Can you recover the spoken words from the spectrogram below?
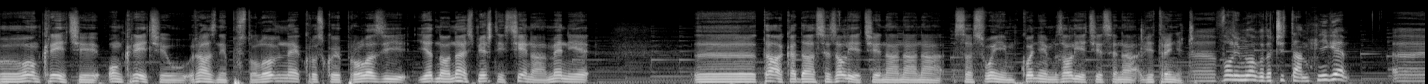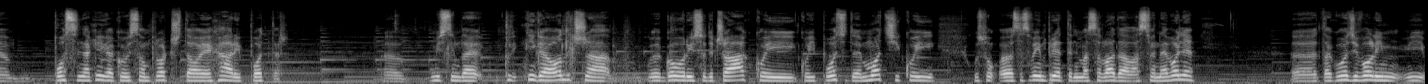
e, on kreće, on kreće u razne postolovine kroz koje prolazi. Jedna od najsmješnijih scena meni je e, ta kada se zalijeće na, na, na, sa svojim konjem, zalijeće se na vjetrenječe. E, volim mnogo da čitam knjige, E, posljednja knjiga koju sam pročitao je Harry Potter. E, mislim da je knjiga je odlična, govori se o dječaku koji, koji posjeduje moći, koji uspo, e, sa svojim prijateljima savladava sve nevolje. E, također volim i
